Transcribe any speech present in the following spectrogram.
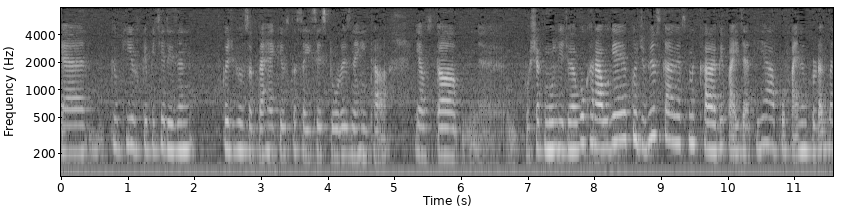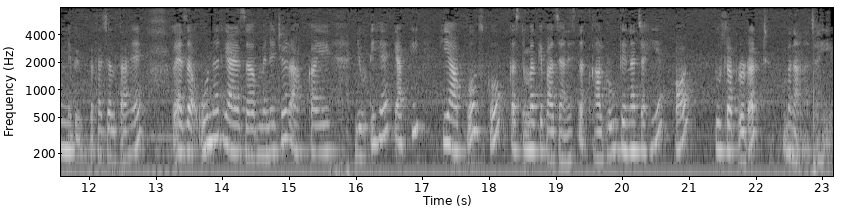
क्योंकि उसके पीछे रीज़न कुछ भी हो सकता है कि उसका सही से स्टोरेज नहीं था, या उसका पोषक मूल्य जो है वो खराब हो गया या कुछ भी उसका अगर इसमें खराबी पाई जाती है, आपको फाइनल प्रोडक्ट बनने पे भी पता चलता है। तो एज अ ओनर या एज अ मैनेजर आपका ये ड्यूटी है कि आपकी, कि आपको उसको कस्टमर के पास जाने से तत्काल रोक देना चाहिए और दूसरा प्रोडक्ट बनाना चाहिए।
